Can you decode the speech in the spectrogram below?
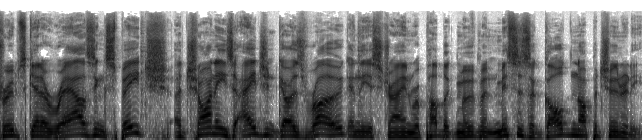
Troops get a rousing speech, a Chinese agent goes rogue, and the Australian Republic movement misses a golden opportunity.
